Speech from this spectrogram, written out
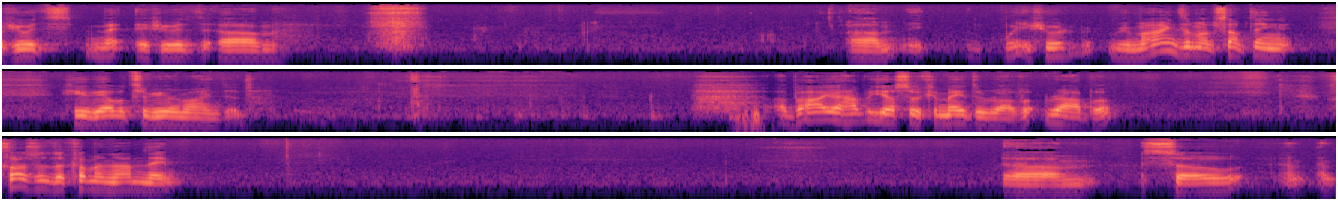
if you would if you would um, um, if you would remind him of something, he'd be able to be reminded. Abaya Habi Yosef Kamei the Rabba. Chazal the common name. Um, so, um, um,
